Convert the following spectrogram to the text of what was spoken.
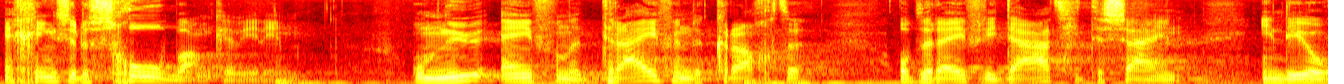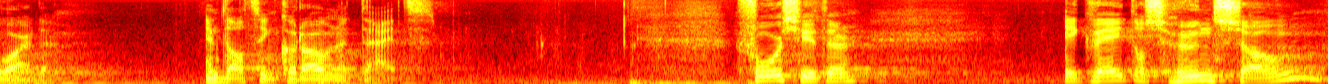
en ging ze de schoolbanken weer in. Om nu een van de drijvende krachten op de revalidatie te zijn in Leeuwarden. En dat in coronatijd. Voorzitter, ik weet als hun zoon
